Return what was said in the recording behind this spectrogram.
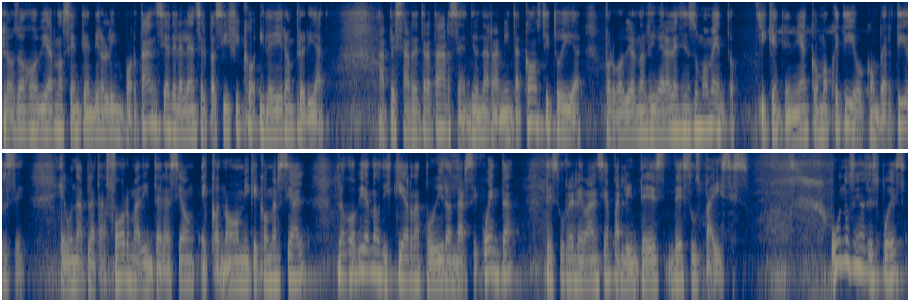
los dos gobiernos entendieron la importancia de la Alianza del Pacífico y le dieron prioridad. A pesar de tratarse de una herramienta constituida por gobiernos liberales en su momento y que tenían como objetivo convertirse en una plataforma de integración económica y comercial, los gobiernos de izquierda pudieron darse cuenta de su relevancia para el interés de sus países. Unos años después,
